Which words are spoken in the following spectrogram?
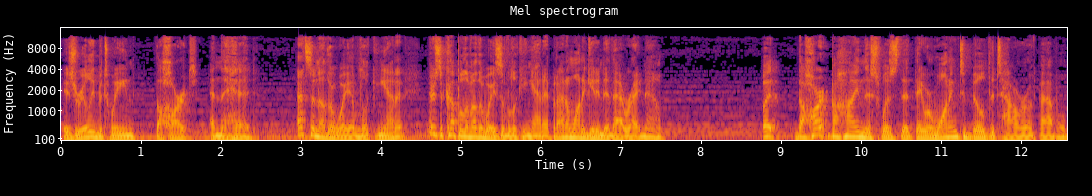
is really between the heart and the head. That's another way of looking at it. There's a couple of other ways of looking at it, but I don't want to get into that right now. But the heart behind this was that they were wanting to build the Tower of Babel.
